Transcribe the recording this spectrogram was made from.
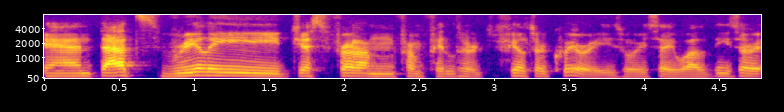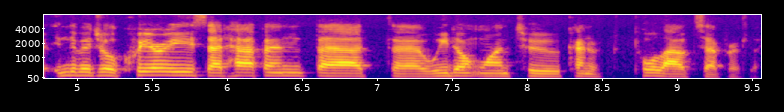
And that's really just from, from filtered, filtered queries, where we say, well, these are individual queries that happen that uh, we don't want to kind of pull out separately.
